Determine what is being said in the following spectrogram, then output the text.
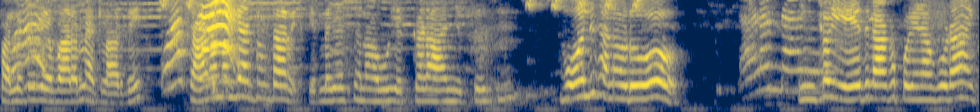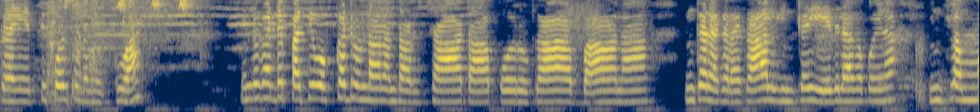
పల్లెటూరు వ్యవహారమే అట్లా అది చాలా మంది అంటుంటారు ఎట్లా చేస్తున్నావు ఎక్కడ అని చెప్పేసి. ఓన్లీ సనోడు ఇంట్లో ఏది లేకపోయినా కూడా ఇక్కడ ఎత్తిపోర్చడం ఎక్కువ. ఎందుకంటే ప్రతి ఒక్కటి ఉండాలంటారు. చాట పొరుక బాణ ఇంకా రకరకాలు. ఇంట్లో ఏది లేకపోయినా ఇంట్లో అమ్మ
